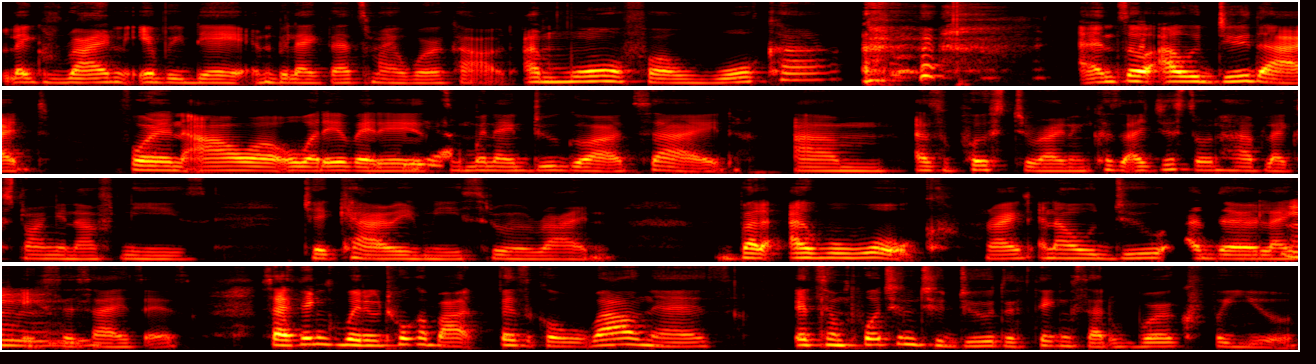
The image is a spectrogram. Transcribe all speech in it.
like run every day and be like that's my workout i'm more of a walker and so i would do that for an hour or whatever it is Yeah. when i do go outside um as opposed to running because i just don't have like strong enough knees to carry me through a run but I will walk, right? And I will do other like Mm. exercises. So I think when we talk about physical wellness, it's important to do the things that work for you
